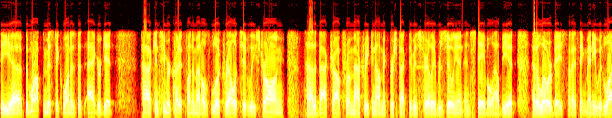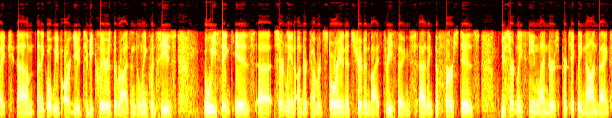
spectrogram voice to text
The uh, the more optimistic one is that aggregate uh, consumer credit fundamentals look relatively strong. Uh, the backdrop from a macroeconomic perspective is fairly resilient and stable, albeit at a lower base than I think many would like. Um, I think what we've argued, to be clear, is the rise in delinquencies we think is uh, certainly an undercovered story, and it's driven by three things. I think the first is you've certainly seen lenders, particularly non banks,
